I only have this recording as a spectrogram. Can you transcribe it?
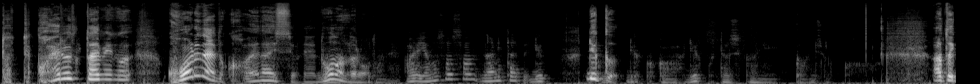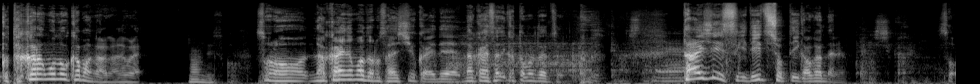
だって買えるタイミング壊れないと買えないっすよね。どうなんだろう。そうだね。あれ山里さん何タイプ？リュック？リュック。リュックか。リュック確かに頑丈か。あと一個宝物カバンがあるからねこれ何ですか？その中井の窓の最終回で中井さんに買ってもらったやつ。大事にしすぎていつ背負っていいか分かんないのよ。確かに。そう。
